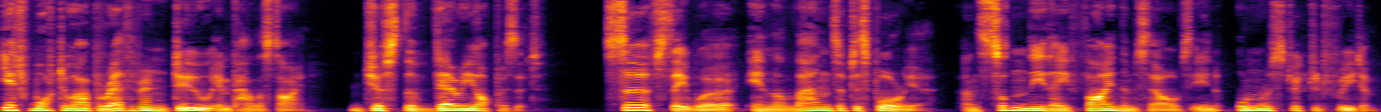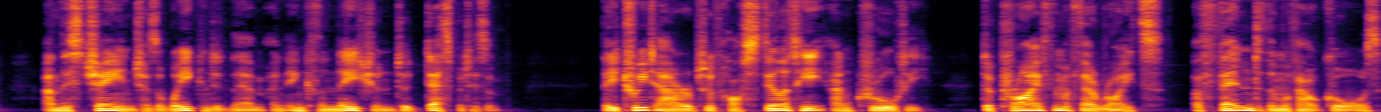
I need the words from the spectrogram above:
Yet what do our brethren do in Palestine? Just the very opposite. Serfs they were in the lands of Diaspora, and suddenly they find themselves in unrestricted freedom, and this change has awakened in them an inclination to despotism. They treat Arabs with hostility and cruelty, deprive them of their rights, offend them without cause,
